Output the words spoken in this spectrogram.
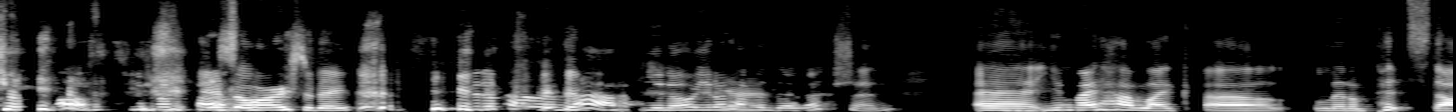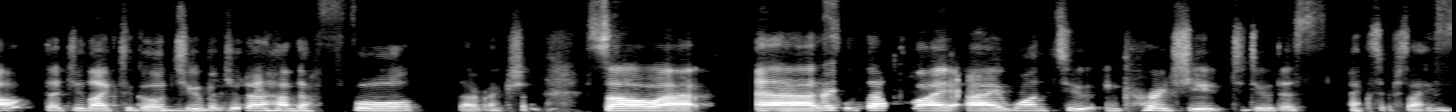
You're lost. You have, you're so harsh today. You don't have a map you know? You don't yeah. have a direction. Uh, you might have like a little pit stop that you'd like to go to, mm-hmm. but you don't have the full direction. So, uh, uh, so that's why I want to encourage you to do this exercise.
